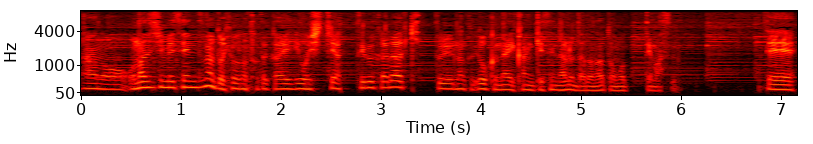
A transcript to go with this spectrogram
あの同じ目線での土俵の戦いをしちゃってるからきっとなんか良くない関係性になるんだろうなと思ってます。で、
